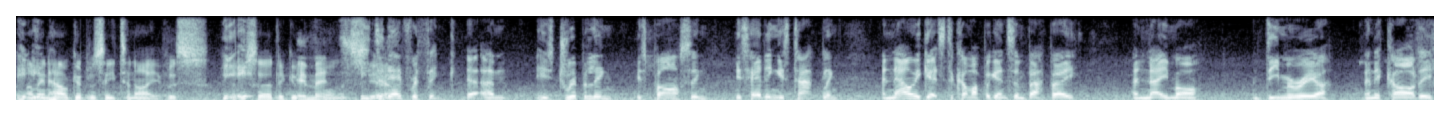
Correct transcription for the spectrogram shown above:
He- I mean, how good was he tonight? It was He- he- absurdly good Immense. performance. He yeah. did everything. Uh, Um, his dribbling, his passing, his heading, his tackling, and now he gets to come up against Mbappe and Neymar and Di Maria and Icardi.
